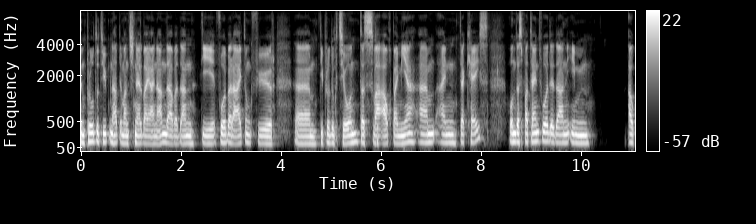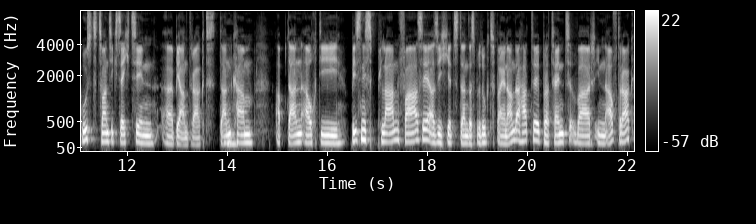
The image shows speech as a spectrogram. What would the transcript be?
den Prototypen hatte man schnell beieinander, aber dann die Vorbereitung für ähm, die Produktion, das war auch bei mir ähm, ein der Case. Und das Patent wurde dann im August 2016 äh, beantragt. Dann kam ab dann auch die Businessplanphase, als ich jetzt dann das Produkt beieinander hatte. Patent war in Auftrag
